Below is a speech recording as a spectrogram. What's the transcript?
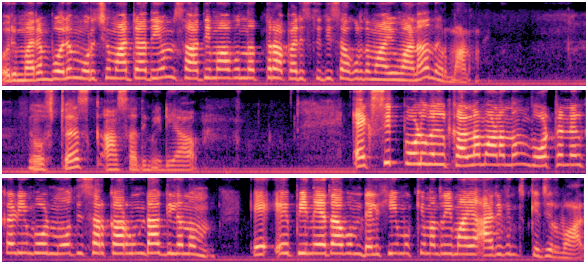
ഒരു മരം പോലും മുറിച്ചു മാറ്റാതെയും സാധ്യമാവുന്നത്ര പരിസ്ഥിതി സൗഹൃദമായുമാണ് നിർമ്മാണം. News desk Azadi Media. Exit പോളുകൾ കള്ളമാണെന്നും വോട്ടെണ്ണൽ കഴിയുമ്പോൾ മോദി സർക്കാർ ഉണ്ടാകില്ലെന്നും എ എ പി നേതാവും ഡൽഹി മുഖ്യമന്ത്രിയുമായ അരവിന്ദ് കെജ്രിവാൾ.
